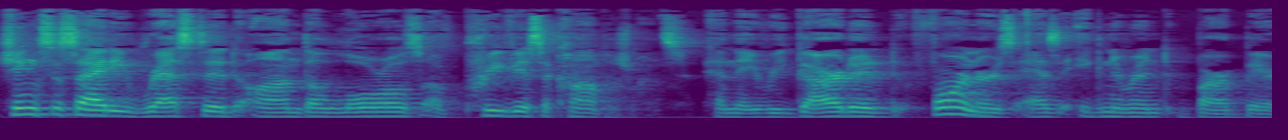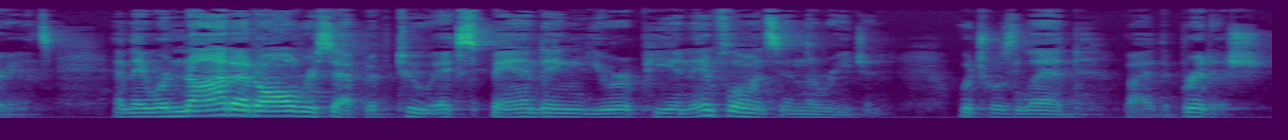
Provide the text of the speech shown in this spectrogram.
Qing society rested on the laurels of previous accomplishments, and they regarded foreigners as ignorant barbarians and they were not at all receptive to expanding European influence in the region, which was led by the British.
